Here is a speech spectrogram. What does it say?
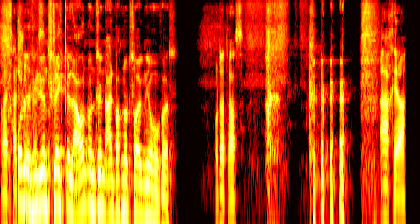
Halt oder sie ist. sind schlecht gelaunt und sind einfach nur Zeugen Jehovas. Oder das. Ach ja.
